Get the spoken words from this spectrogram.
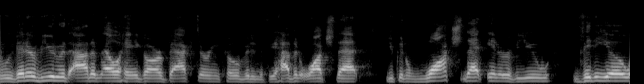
we've interviewed with Adam El Hagar back during COVID, and if you haven't watched that, you can watch that interview, video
